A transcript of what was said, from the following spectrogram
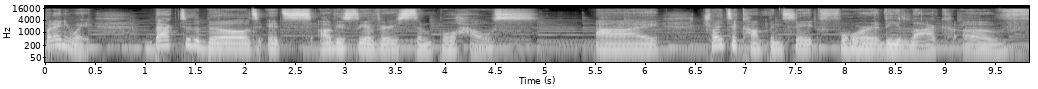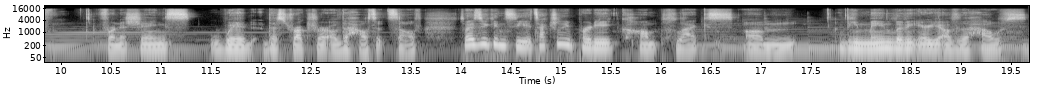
But anyway, Back to the build, it's obviously a very simple house. I tried to compensate for the lack of furnishings with the structure of the house itself. So as you can see, it's actually pretty complex. Um, the main living area of the house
